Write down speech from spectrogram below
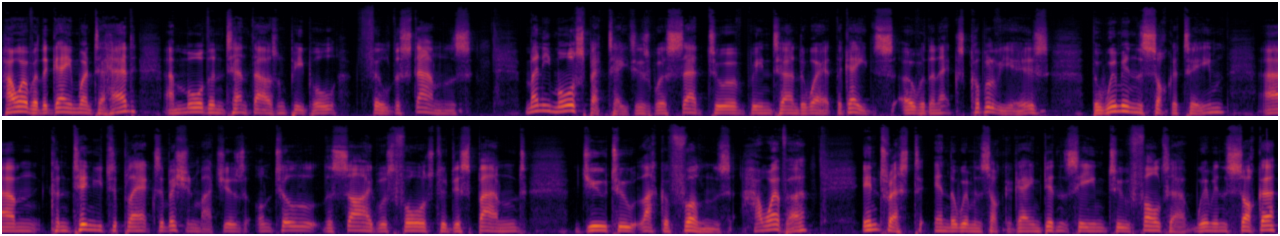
However, the game went ahead and more than 10,000 people filled the stands. Many more spectators were said to have been turned away at the gates over the next couple of years. The women's soccer team um, continued to play exhibition matches until the side was forced to disband due to lack of funds. However, interest in the women's soccer game didn't seem to falter. Women's soccer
